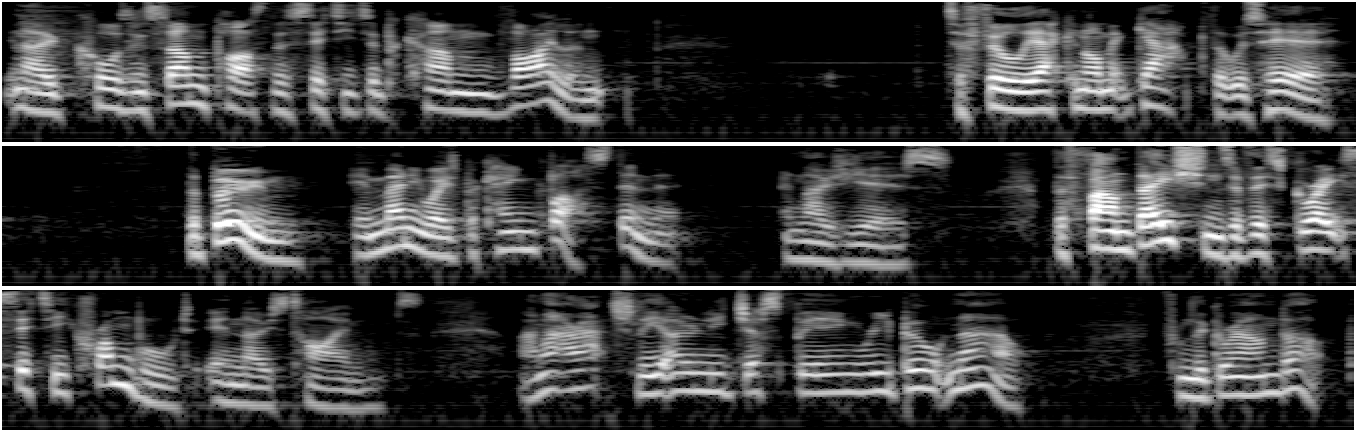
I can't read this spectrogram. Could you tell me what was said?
You know, causing some parts of the city to become violent to fill the economic gap that was here. The boom, in many ways, became bust, didn't it, in those years? The foundations of this great city crumbled in those times and are actually only just being rebuilt now from the ground up.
